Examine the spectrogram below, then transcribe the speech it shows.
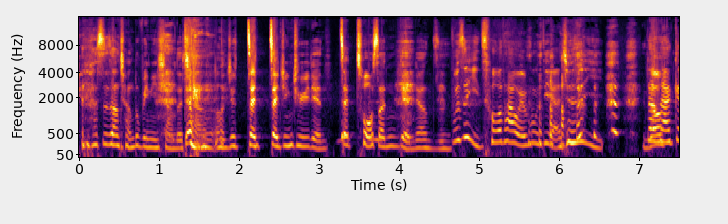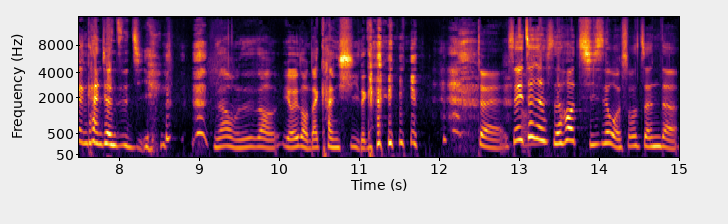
他事实上强度比你想的 强，然后就再再进去一点，再搓深一点这样子。不是以搓他为目的啊，就是以让他更看见自己。你知道我们是这种有一种在看戏的概念，对，所以这个时候其实我说真的。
